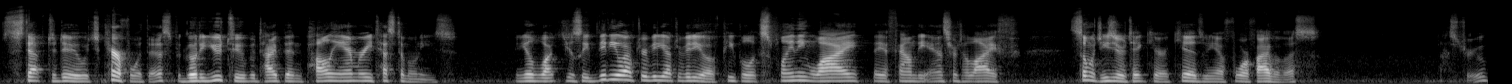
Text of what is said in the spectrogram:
step to do, which careful with this, but go to YouTube and type in polyamory testimonies. And you'll watch you'll see video after video after video of people explaining why they have found the answer to life. It's so much easier to take care of kids when you have four or five of us. That's true.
